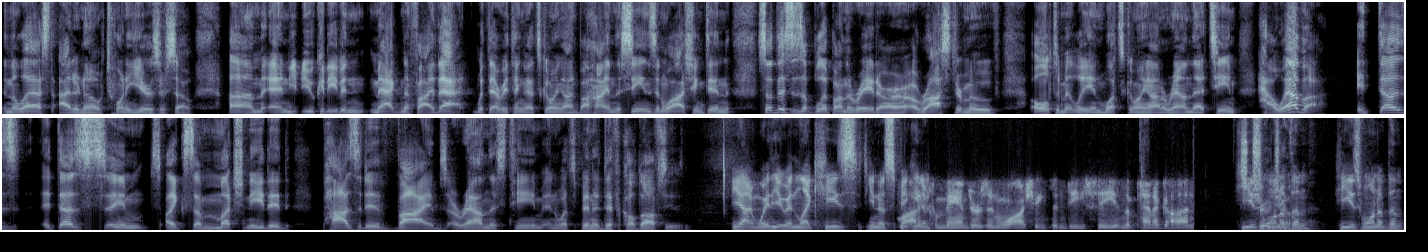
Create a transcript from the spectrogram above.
in the last, I don't know, 20 years or so. Um, and you, you could even magnify that with everything that's going on behind the scenes in Washington. So this is a blip on the radar, a roster move ultimately in what's going on around that team. However, it does it does seem like some much needed positive vibes around this team in what's been a difficult offseason. Yeah, I'm with you. And like he's, you know, A lot speaking of of commanders in Washington D.C. in the Pentagon. He is true, one of them. He is one of them.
